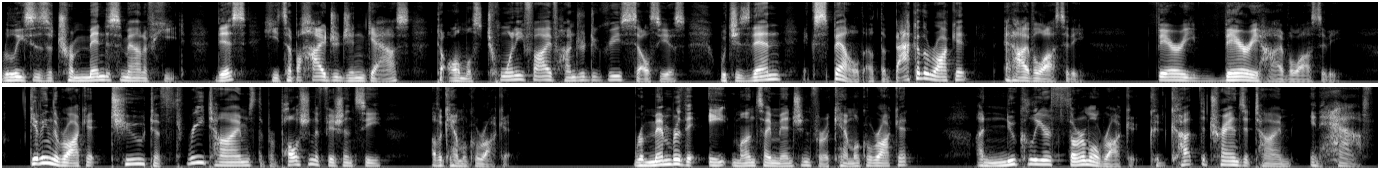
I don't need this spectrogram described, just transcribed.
releases a tremendous amount of heat. This heats up a hydrogen gas to almost 2500 degrees Celsius, which is then expelled out the back of the rocket at high velocity. Very, very high velocity, giving the rocket two to three times the propulsion efficiency of a chemical rocket. Remember the eight months I mentioned for a chemical rocket? A nuclear thermal rocket could cut the transit time in half,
